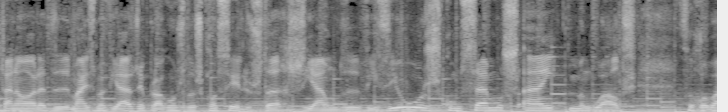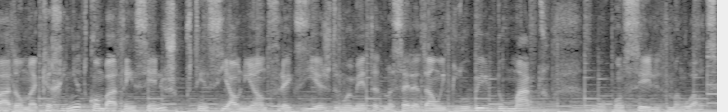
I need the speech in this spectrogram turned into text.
Está na hora de mais uma viagem para alguns dos conselhos da região de Viseu. Hoje começamos em Mangualde. Foi roubada uma carrinha de combate a incêndios que pertencia à União de Freguesias de Moimenta de Maceiradão e de Lubilho do Mato, no Conselho de Mangualde.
